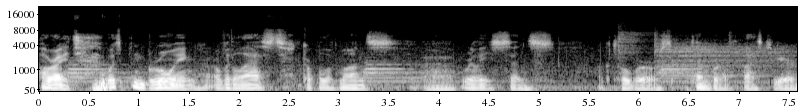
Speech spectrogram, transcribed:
All right, what's been brewing over the last couple of months, uh, really since October or September of last year,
